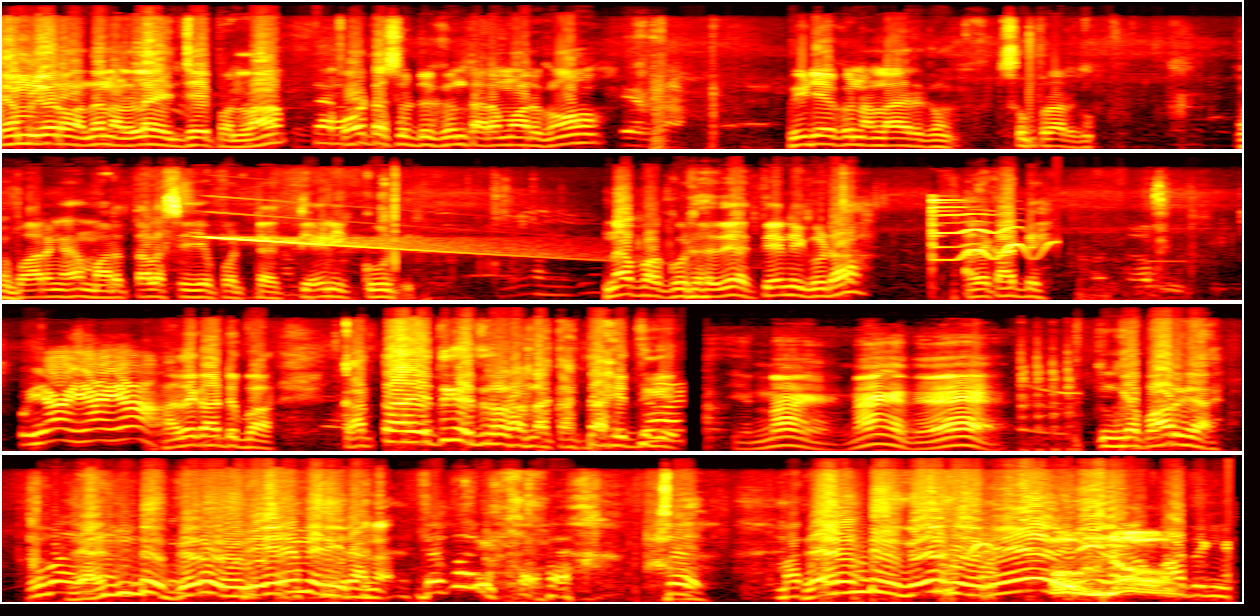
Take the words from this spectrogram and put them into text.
ஃபேமிலியோட வந்தால் நல்லா என்ஜாய் பண்ணலாம். ஃபோட்டோ ஷூட்டுக்கும் தரமாக இருக்கும். வீடியோக்கும் நல்லா இருக்கும் சூப்பராக இருக்கும் இங்க பாருங்க மரத்தால் செய்யப்பட்ட தேனி கூடு என்னப்பா கூடு அது? தேனி கூடா அதை காட்டு. ஏன் ஏன் ஏன் அதை காட்டுப்பா. கட்டாயத்துக்கு எடுத்துட்டு கட்டாயத்துக்கு. என்னங்க என்னங்க இது? இங்க பாருங்க ரெண்டு பேரும் ஒரே சரி, ரெண்டு பேரும் ஒரே. பாத்துங்க.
